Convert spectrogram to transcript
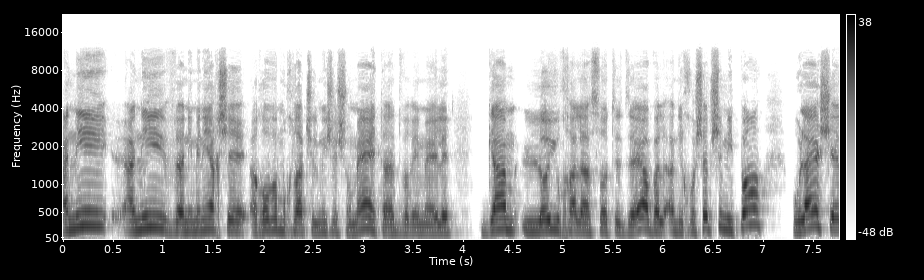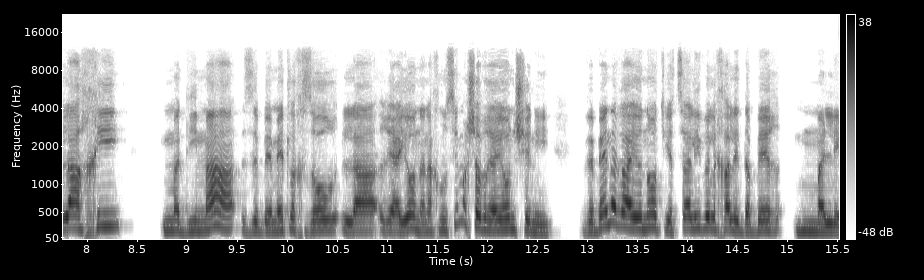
אני, אני, ואני מניח שהרוב המוחלט של מי ששומע את הדברים האלה, גם לא יוכל לעשות את זה, אבל אני חושב שמפה, אולי השאלה הכי מדהימה זה באמת לחזור לראיון. אנחנו עושים עכשיו ראיון שני, ובין הראיונות יצא לי ולך לדבר מלא,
